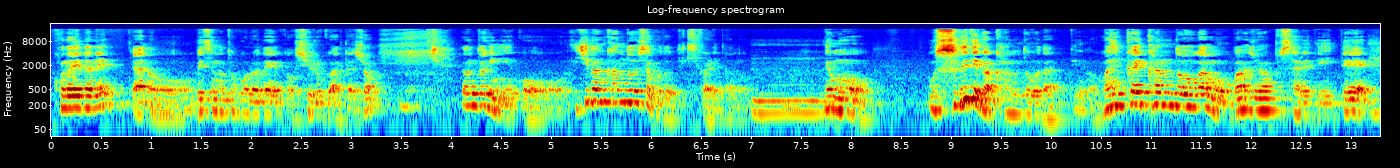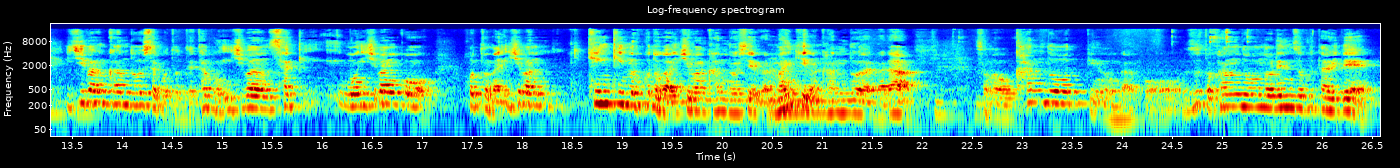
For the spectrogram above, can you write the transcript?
この間ねあの別のところでこう収録があったでしょ。その時にこう一番感動したことって聞かれたの。でももう全てが感動だっていうの。毎回感動がもうバージョンアップされていて一番感動したことって多分一番先もう一番こうホットな一番キンキンのことが一番感動してるから毎日が感動だからその感動っていうのがこうずっと感動の連続体で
